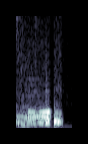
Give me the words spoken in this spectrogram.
you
